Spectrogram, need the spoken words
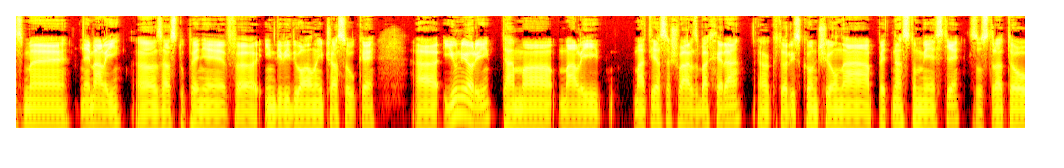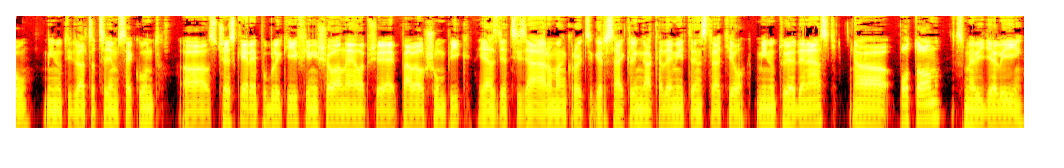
sme nemali zastúpenie v individuálnej časovke. Juniori tam mali Matiasa Schwarzbachera, ktorý skončil na 15. mieste so stratou minúty 27 sekúnd. Z Českej republiky finišoval najlepšie Pavel Šumpík, jazdec si za Roman Kreuziger Cycling Academy, ten stratil minútu 11. Eh, potom sme videli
